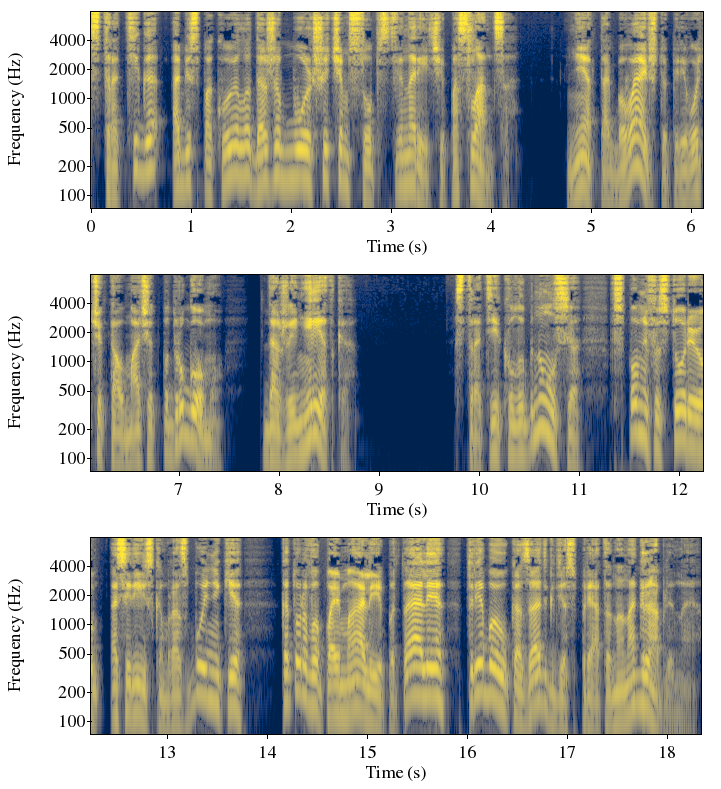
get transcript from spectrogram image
стратега обеспокоило даже больше, чем собственно речи посланца. Нет, так бывает, что переводчик толмачит по-другому, даже и нередко. Стратик улыбнулся, вспомнив историю о сирийском разбойнике, которого поймали и пытали, требуя указать, где спрятано награбленное.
